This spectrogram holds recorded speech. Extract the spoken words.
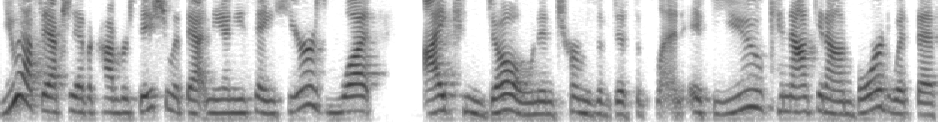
you have to actually have a conversation with that nanny saying, here's what I condone in terms of discipline. If you cannot get on board with this,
